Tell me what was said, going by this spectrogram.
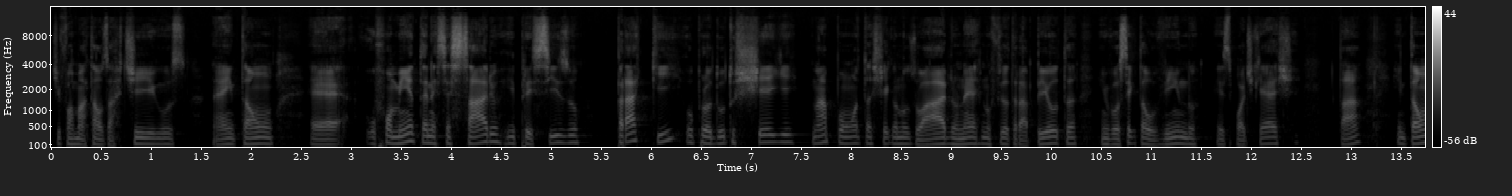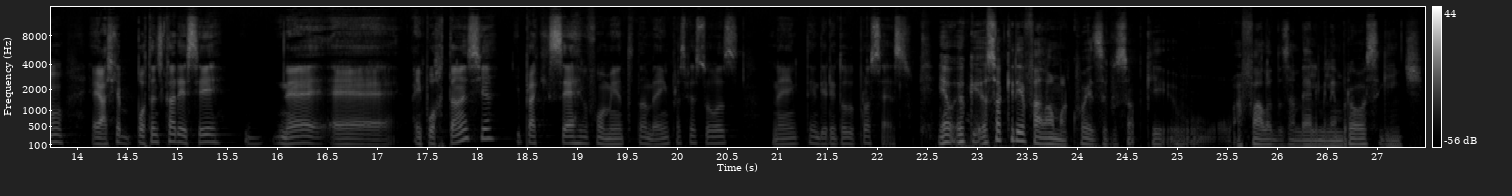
de formatar os artigos, né? Então, é, o fomento é necessário e preciso para que o produto chegue na ponta, chegue no usuário, né, no fisioterapeuta, em você que está ouvindo esse podcast, tá? Então, é, acho que é importante esclarecer né, é, a importância e para que serve o fomento também para as pessoas né, entenderem todo o processo. Eu, eu, eu, só queria falar uma coisa, só porque eu, a fala do Zambelli me lembrou é o seguinte:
